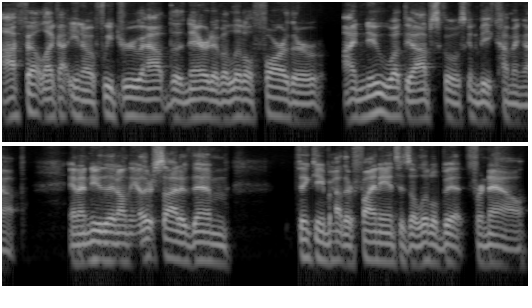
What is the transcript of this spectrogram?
I felt like I, you know, if we drew out the narrative a little farther, I knew what the obstacle was going to be coming up. And I knew that on the other side of them thinking about their finances a little bit for now,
